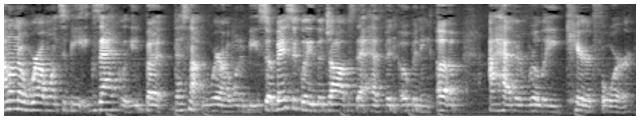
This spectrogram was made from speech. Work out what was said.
I don't know where I want to be exactly, but that's not where I want to be. So basically the jobs that have been opening up, I haven't really cared for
